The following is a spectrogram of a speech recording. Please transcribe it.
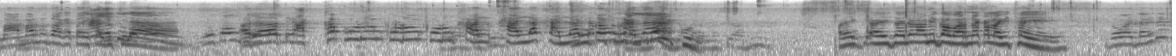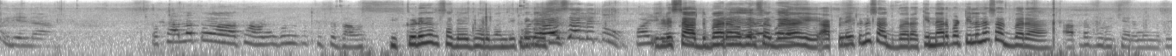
मामाला जागा ताई एका तिला. अरे ते अख्खा फोडून फोडून फोडून खाल खाल्ला खाल्ला. खाल्ला. जायला आम्ही गवारणा का लावित आहे इकडे तर सगळे घर बांध इकडे काय इकडे सातबारा वगैरे सगळं आहे आपल्या इकडे सातबारा किनारपट्टीला ना सातबारा आपल्या गुरुचरणामध्ये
